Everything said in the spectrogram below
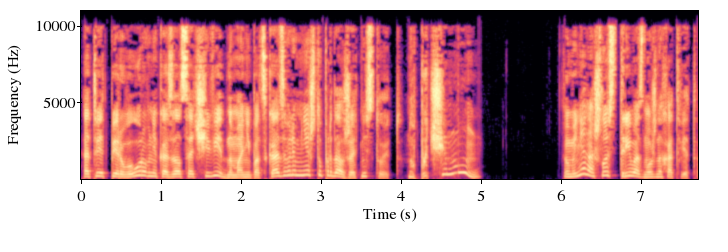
Ответ первого уровня казался очевидным, они подсказывали мне, что продолжать не стоит. Но почему? У меня нашлось три возможных ответа.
